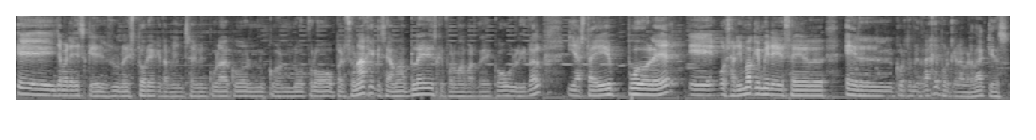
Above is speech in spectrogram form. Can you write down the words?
Eh, ya veréis que es una historia que también se vincula con, otro personaje que se llama Blaze, que forma parte de Cole y tal. Y hasta ahí puedo leer. Eh, os animo a que miréis el, el cortometraje porque la verdad que es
